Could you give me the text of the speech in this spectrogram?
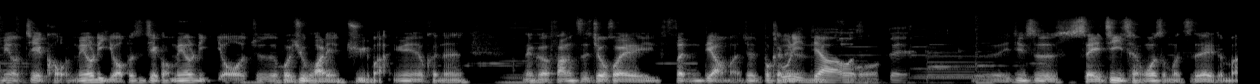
没有借口，没有理由，不是借口，没有理由，就是回去花莲聚嘛，因为有可能那个房子就会分掉嘛，就不可能处理掉啊，或者对，呃，一定是谁继承或什么之类的嘛，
